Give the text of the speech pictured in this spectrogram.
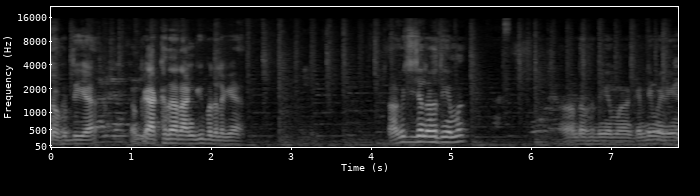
ਦੁਖਦੀ ਆ ਕਿਉਂਕਿ ਅੱਖ ਦਾ ਰੰਗ ਹੀ ਬਦਲ ਗਿਆ। ਆ ਵੀ ਚੀਜ਼ਾਂ ਦੁਖਦੀਆਂ ਮਾਂ? ਆ ਦੁਖਦੀਆਂ ਮਾਂ ਕਹਿੰਦੀ ਮੇਰੀਆਂ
